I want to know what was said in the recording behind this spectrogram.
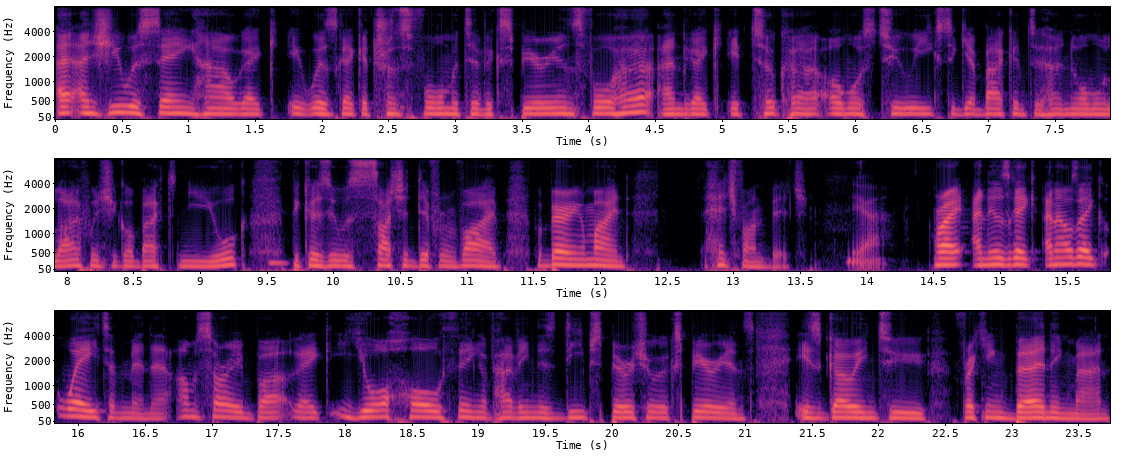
and, and she was saying how like it was like a transformative experience for her and like it took her almost two weeks to get back into her normal life when she got back to new york Mm. because it was such a different vibe but bearing in mind hedge fund bitch Yeah. Right and it was like and i was like wait a minute i'm sorry but like your whole thing of having this deep spiritual experience is going to freaking burning man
